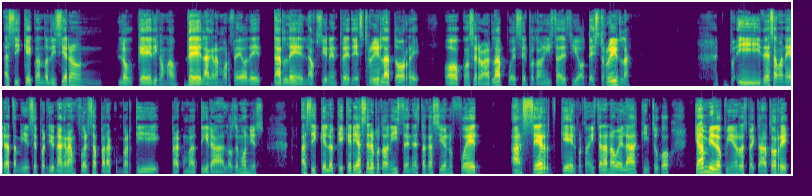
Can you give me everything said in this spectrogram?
Así que cuando le hicieron lo que dijo Mao, de la gran Morfeo, de darle la opción entre destruir la torre o conservarla, pues el protagonista decidió destruirla. Y de esa manera también se perdió una gran fuerza para combatir, para combatir a los demonios. Así que lo que quería hacer el protagonista en esta ocasión fue hacer que el protagonista de la novela, Kim Soo-ho, cambie de opinión respecto a la torre,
